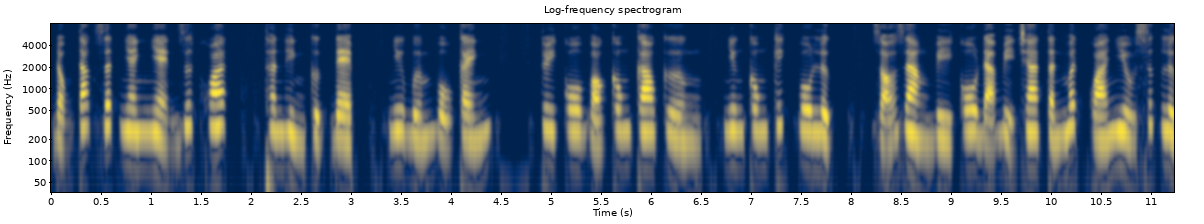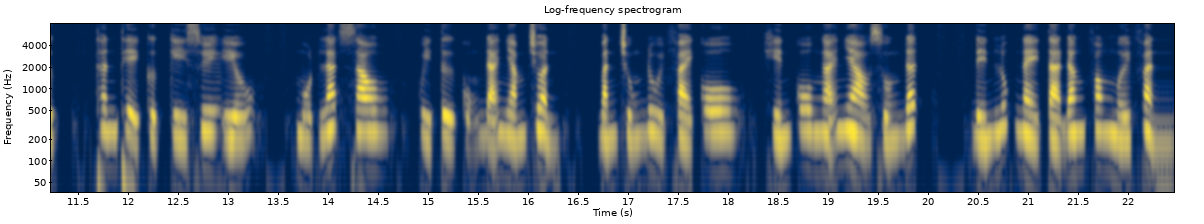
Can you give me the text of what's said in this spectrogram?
Động tác rất nhanh nhẹn dứt khoát, thân hình cực đẹp, như bướm vỗ cánh. Tuy cô võ công cao cường, nhưng công kích vô lực. Rõ ràng vì cô đã bị tra tấn mất quá nhiều sức lực, thân thể cực kỳ suy yếu. Một lát sau, quỷ tử cũng đã nhắm chuẩn, bắn trúng đùi phải cô khiến cô ngã nhào xuống đất. Đến lúc này tả Đăng Phong mới phản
